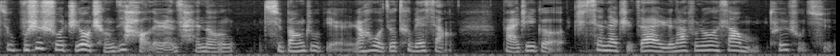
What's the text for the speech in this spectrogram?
就不是说只有成绩好的人才能去帮助别人。然后我就特别想把这个现在只在人大附中的项目推出去。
